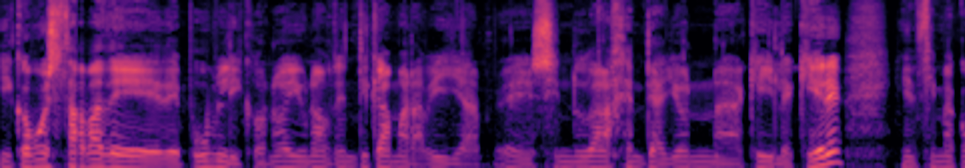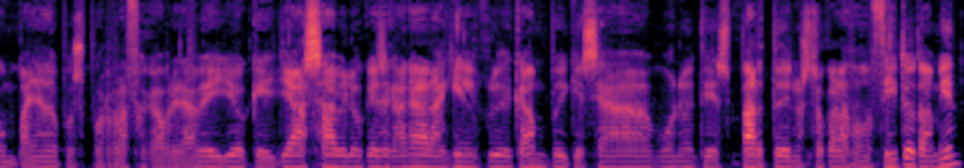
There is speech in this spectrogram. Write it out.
y cómo estaba de, público, ¿no? Y una auténtica maravilla. Eh, sin duda la gente a John aquí le quiere y encima acompañado pues por Rafa Cabrera Bello que ya sabe lo que es ganar aquí en el club de campo y que sea bueno, es parte de nuestro corazoncito también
